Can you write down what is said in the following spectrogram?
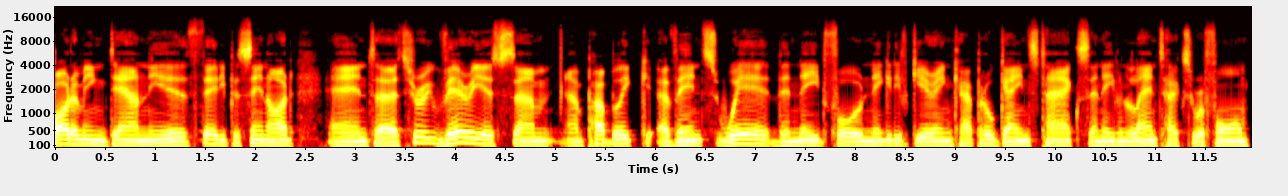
bottoming down near 30% odd, and uh, through various um, uh, public events where the need for negative gearing, capital gains tax, and even land tax reform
